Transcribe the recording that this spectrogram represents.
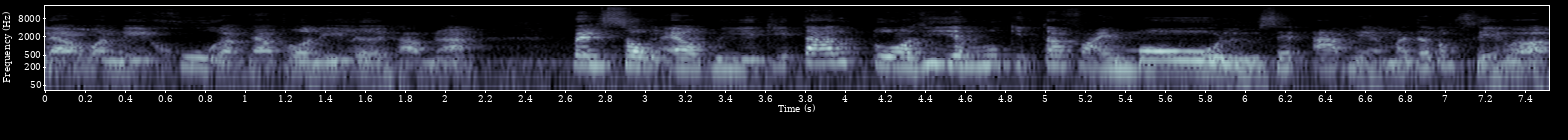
แล้ววันนี้คู่กับเจ้าตัวนี้เลยครับนะ เป็นทรง LP กีตาร์ทุกตัวที่ยามูกีตาร์ไฟโม หรือเซตอัพเนี่ย มันจะต้องเสียงแบบว่า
